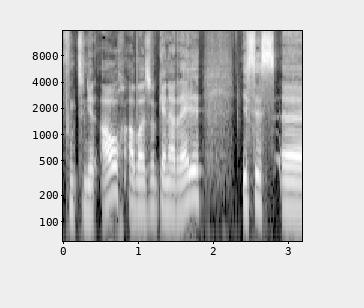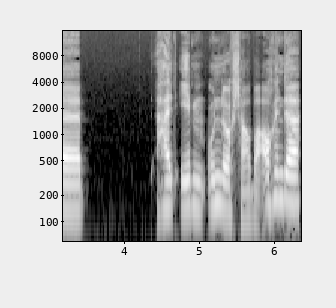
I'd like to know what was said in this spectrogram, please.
funktioniert auch, aber so generell ist es äh, halt eben undurchschaubar. Auch in der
